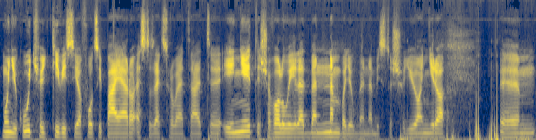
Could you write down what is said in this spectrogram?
mondjuk úgy, hogy kiviszi a foci pályára ezt az extrovertált énjét, és a való életben nem vagyok benne biztos, hogy ő annyira öm,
